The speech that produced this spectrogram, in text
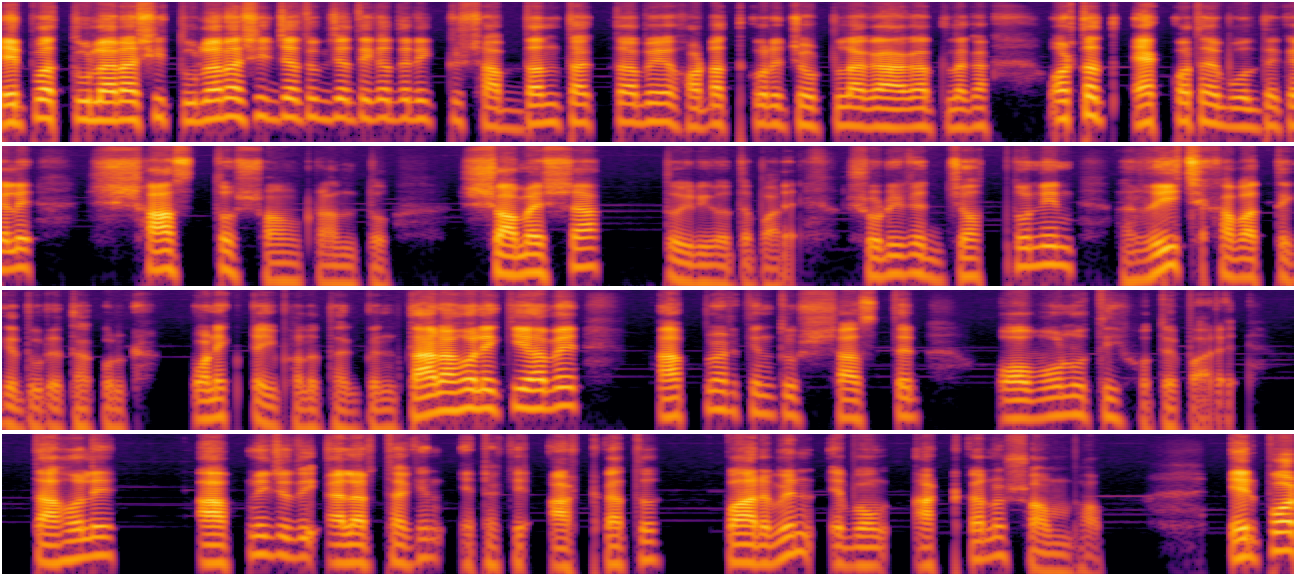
এরপর তুলা রাশি। তুলা রাশির জাতক জাতিকাদের একটু সাবধান থাকতে হবে। হঠাৎ করে চোট লাগা, আঘাত লাগা অর্থাৎ এক কথায় বলতে গেলে স্বাস্থ্য সংক্রান্ত সমস্যা তৈরি হতে পারে। শরীরের যত্ন নিন, রিচ খাবার থেকে দূরে থাকুন। অনেকটাই ভালো থাকবেন। তা না হলে কি হবে? আপনার কিন্তু স্বাস্থ্যের অবনতি হতে পারে। তাহলে আপনি যদি অ্যালার্ট থাকেন এটাকে আটকাতে পারবেন এবং আটকানো সম্ভব। এরপর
